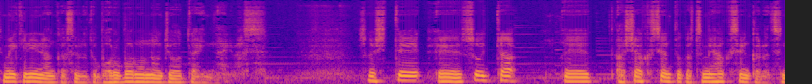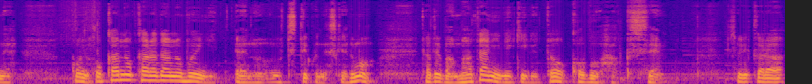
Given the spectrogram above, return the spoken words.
爪切りなんかするとボロボロの状態になりますそして、えー、そういったえー、足白線とか爪白線からですね今度他の体の部位に、えー、の移っていくんですけども例えば股にできるとコブ白線それから、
